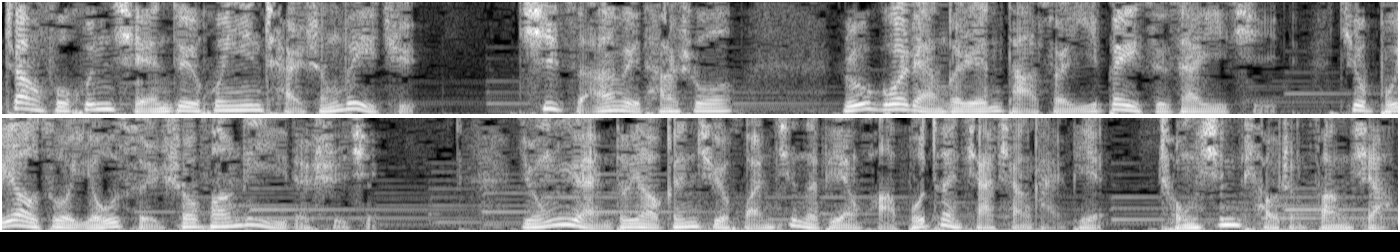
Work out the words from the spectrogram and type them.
丈夫婚前对婚姻产生畏惧，妻子安慰他说：“如果两个人打算一辈子在一起，就不要做有损双方利益的事情，永远都要根据环境的变化不断加强改变，重新调整方向。”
